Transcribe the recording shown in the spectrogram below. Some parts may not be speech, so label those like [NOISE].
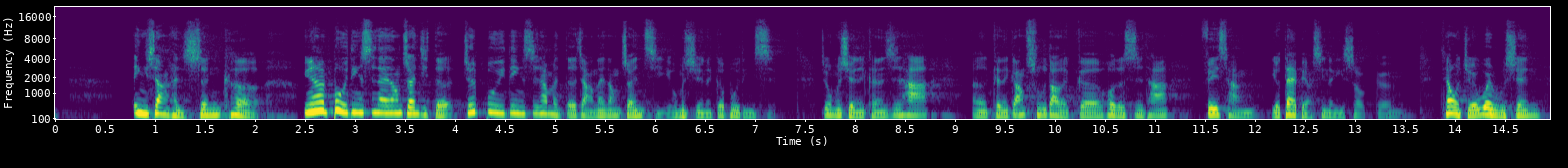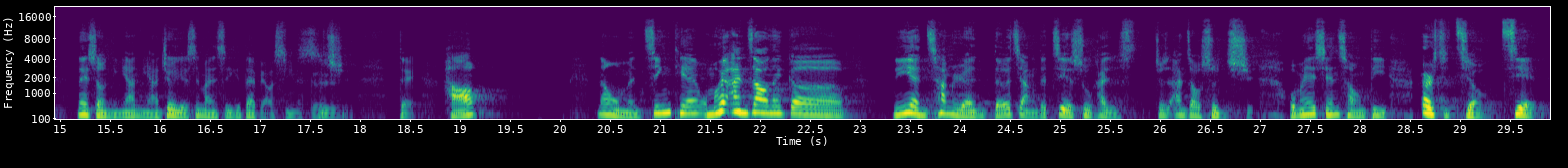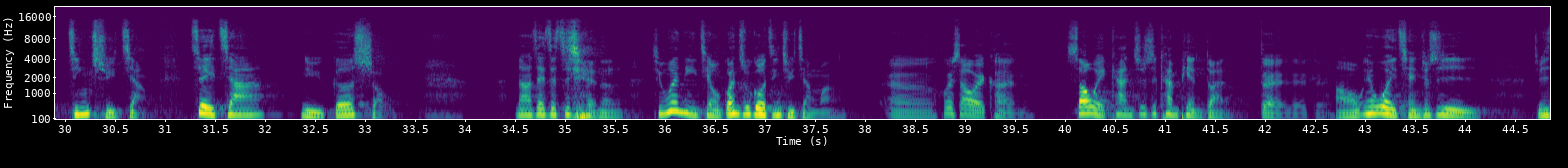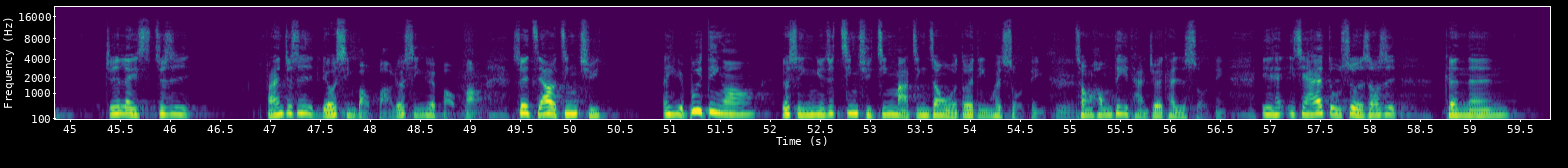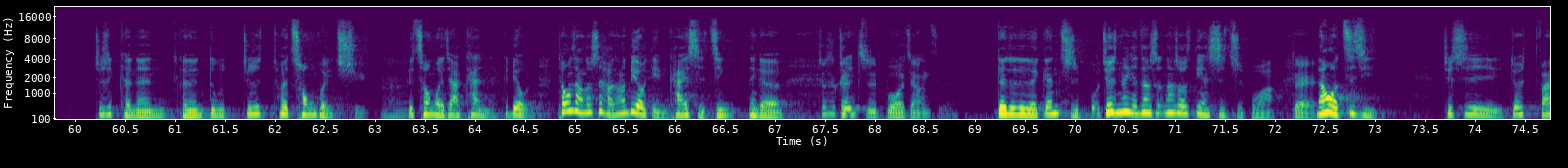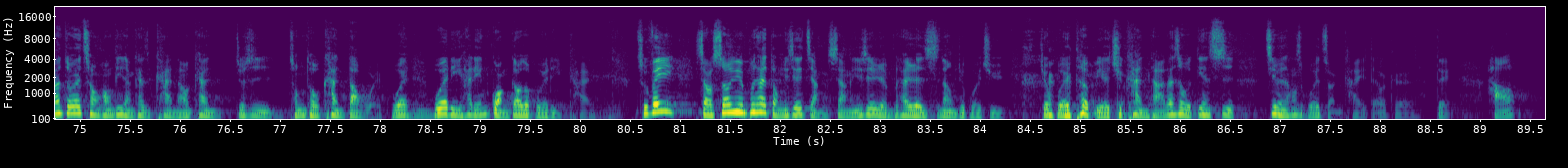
印象很深刻。因为她不一定是那张专辑得，就是不一定是他们得奖那张专辑，我们选的歌不一定是，就我们选的可能是他，呃，可能刚出道的歌，或者是他非常有代表性的一首歌。嗯像我觉得魏如萱那首《你呀你呀》就也是蛮是一个代表性的歌曲。对，好，那我们今天我们会按照那个女演唱人得奖的届数开始，就是按照顺序，我们会先从第二十九届金曲奖最佳女歌手。那在这之前呢，[LAUGHS] 请问你以前有关注过金曲奖吗？嗯、会稍微看。稍微看就是看片段，对对对，哦，因为我以前就是就是就是类似就是反正就是流行宝宝，流行音乐宝宝，所以只要有金曲，哎也不一定哦，流行音乐就金曲、金马、金钟我都一定会锁定，是从红地毯就会开始锁定。以前以前还在读书的时候是可能就是可能可能读就是会冲回去，嗯会冲回家看六，通常都是好像六点开始经那个。就是跟直播这样子。对对对对，跟直播就是那个那时候那时候是电视直播啊，对，然后我自己就是就反正都会从红地毯开始看，然后看就是从头看到尾，不会不会离开，连广告都不会离开。除非小时候因为不太懂一些奖项，一些人不太认识，那我们就不会去，就不会特别去看它。但是我电视基本上是不会转开的。OK，对好，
